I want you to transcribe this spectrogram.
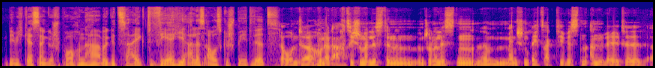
mit dem ich gestern gesprochen habe, gezeigt, wer hier alles ausgespäht wird. Darunter 180 Journalistinnen und Journalisten, ähm, Menschenrechtsaktivisten, Anwälte, äh,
